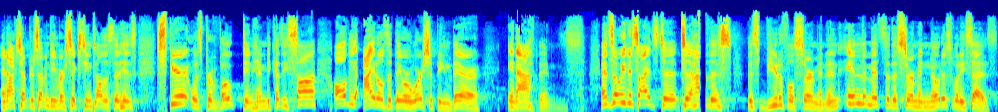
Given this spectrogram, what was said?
And Acts chapter 17, verse 16 tells us that his spirit was provoked in him because he saw all the idols that they were worshiping there in Athens. And so he decides to, to have this, this beautiful sermon. And in the midst of the sermon, notice what he says.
